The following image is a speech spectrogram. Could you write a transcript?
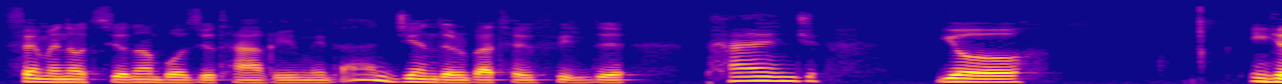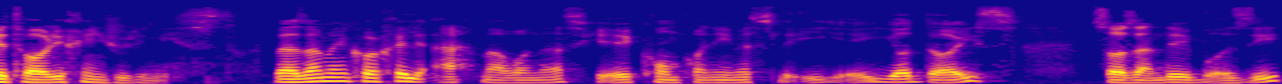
فمینات زیادن بازی رو تغییر میدن. جندر بتلفیلد پنج یا اینکه تاریخ اینجوری نیست. به این کار خیلی احمقانه است که کمپانی مثل ای, ای یا دایس سازنده بازی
